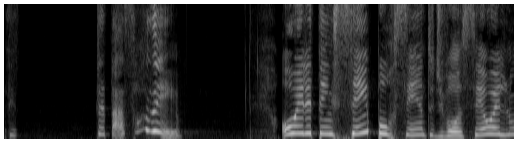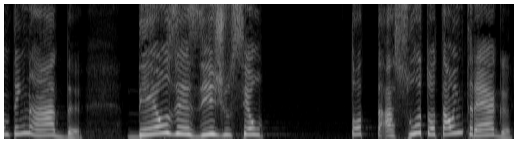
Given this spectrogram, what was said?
você está sozinho. Ou ele tem 100% de você, ou ele não tem nada. Deus exige o seu a sua total entrega.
